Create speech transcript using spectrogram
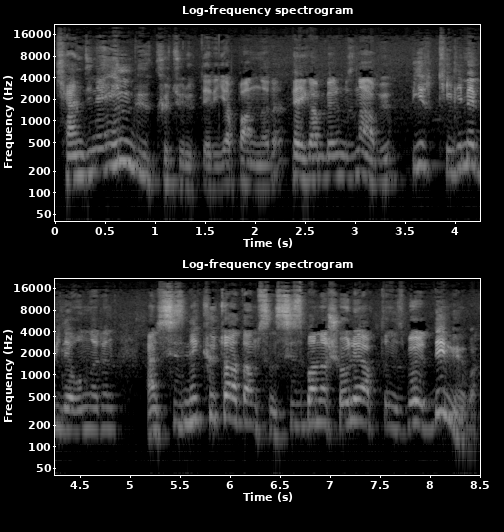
kendine en büyük kötülükleri yapanları peygamberimiz ne yapıyor? Bir kelime bile onların yani siz ne kötü adamsınız, siz bana şöyle yaptınız böyle demiyor bak.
